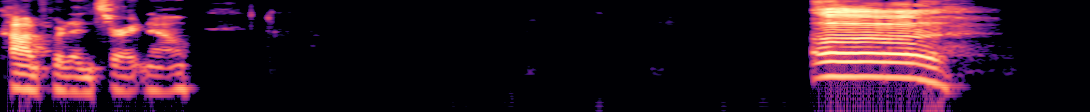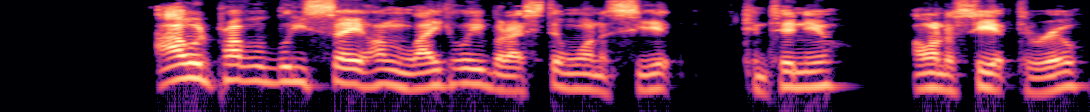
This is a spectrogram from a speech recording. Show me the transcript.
confidence right now? Uh, I would probably say unlikely, but I still want to see it continue. I want to see it through.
